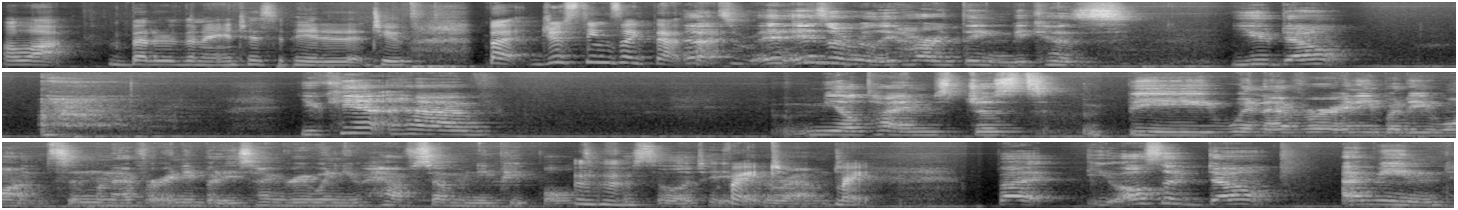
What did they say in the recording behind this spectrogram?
a lot better than I anticipated it to. But just things like that That's that it is a really hard thing because you don't you can't have meal times just be whenever anybody wants and whenever anybody's hungry when you have so many people to facilitate Mm-hmm. right it around. right But you also don't I mean,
